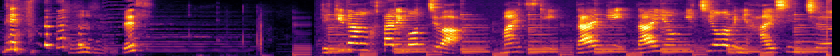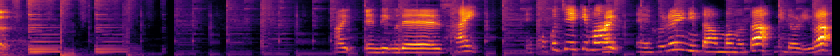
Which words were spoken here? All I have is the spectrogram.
ね。です。です。劇団ふたりぼっちは毎月第2第4日曜日に配信中はいエンディングです。はい。告知いきます、はい、え古いにたんぼの田緑は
